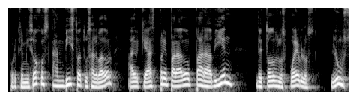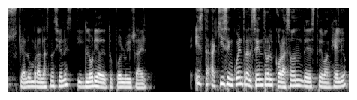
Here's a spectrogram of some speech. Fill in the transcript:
porque mis ojos han visto a tu Salvador, al que has preparado para bien de todos los pueblos, luz que alumbra las naciones y gloria de tu pueblo Israel. Esta, aquí se encuentra el centro, el corazón de este Evangelio,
